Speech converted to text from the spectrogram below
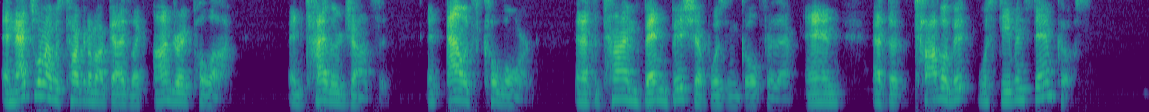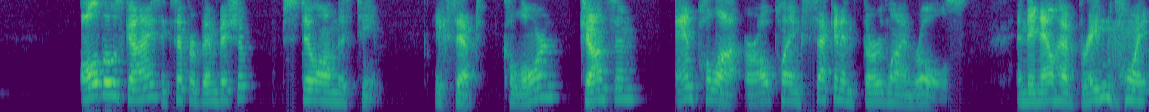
And that's when I was talking about guys like Andre Palat and Tyler Johnson and Alex Killorn and at the time, Ben Bishop was in goal for them. And at the top of it was Steven Stamkos. All those guys, except for Ben Bishop, still on this team. Except Killorn, Johnson, and Palat are all playing second and third line roles. And they now have Brayden Point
